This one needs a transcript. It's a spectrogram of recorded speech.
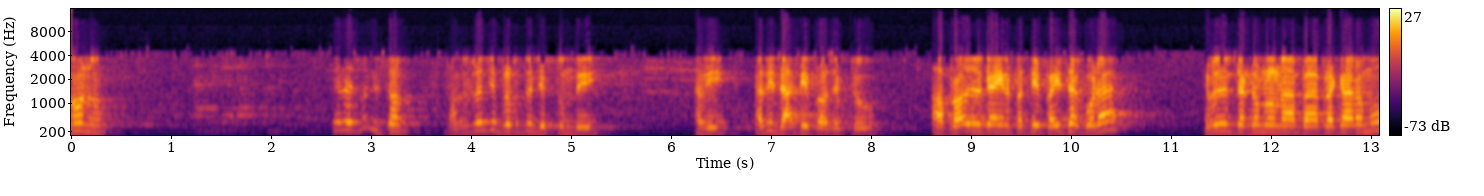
అవును. స్పందిస్తాం మొదటి నుంచి ప్రభుత్వం చెప్తుంది. అవి అది జాతీయ ప్రాజెక్టు. ఆ ప్రాజెక్టుకి అయిన ప్రతి పైసా కూడా విభజన చట్టంలో ఉన్న ప్రకారము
